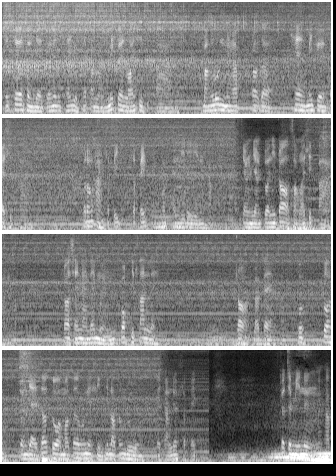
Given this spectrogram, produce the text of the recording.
เพชเชอร์ส่วนใหญ่ตัวนี้จะใช้อยู่แค่ประมาณไม่เกิน 140 บาร์บางรุ่นนะครับ ก็จะแค่ไม่เกิน 80 บาร์ก็ต้องอ่านสเปคสเปคนะครับกันดีๆนะครับ อย่างอย่างตัวนี้ก็ 210 บาร์นะครับก็ใช้งานได้เหมือนพวกพิตันเลย ก็แล้วแต่ครับ ตัวส่วนใหญ่เจ้าตัวมอเตอร์พวกนี้สิ่งที่เราต้องดูในการเลือกสเปค ก็จะมีหนึ่งนะครับ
